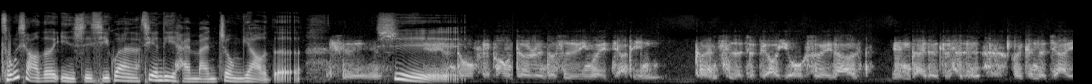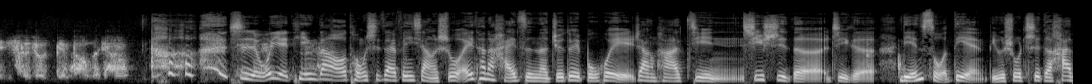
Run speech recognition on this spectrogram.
从小的饮食习惯建立还蛮重要的。是是，多肥胖的人都是因为家庭可能吃的就比较油，所以他连带的就是会跟着家里吃就变胖了这样。是，我也听到同事在分享说，哎，他的孩子呢，绝对不会让他进西式的这个连锁店，比如说吃个汉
